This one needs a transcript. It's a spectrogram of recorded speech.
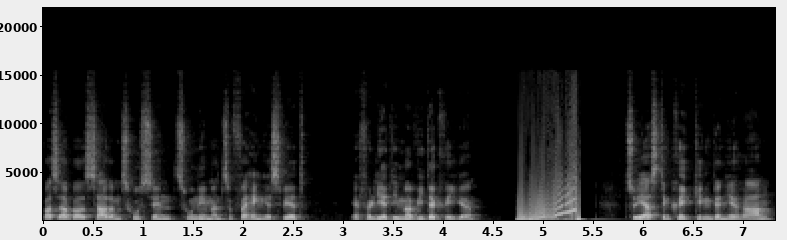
Was aber Saddams Hussein zunehmend zum Verhängnis wird, er verliert immer wieder Kriege. Zuerst den Krieg gegen den Iran,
